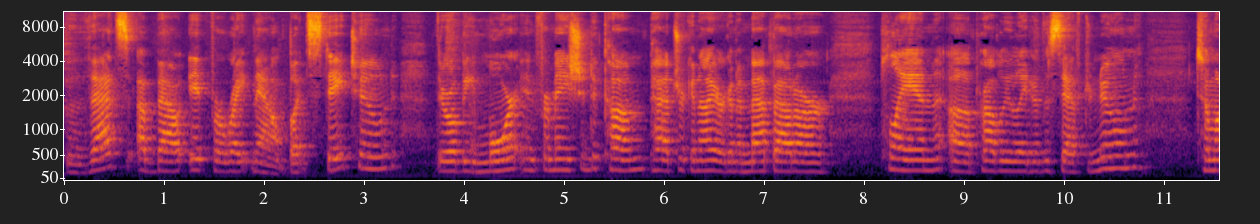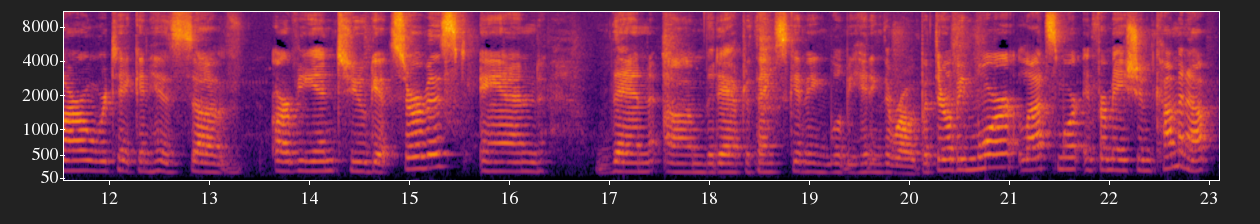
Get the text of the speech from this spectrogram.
that's about it for right now. But stay tuned. There will be more information to come. Patrick and I are going to map out our plan uh, probably later this afternoon. Tomorrow we're taking his uh, RV in to get serviced and then um, the day after Thanksgiving we'll be hitting the road. But there will be more, lots more information coming up.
